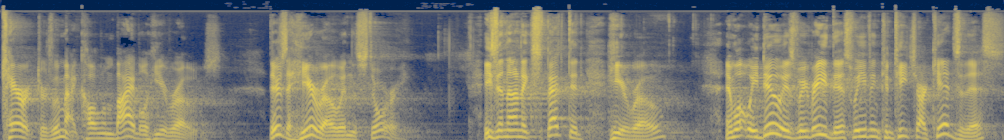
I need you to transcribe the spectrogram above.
characters. We might call them Bible heroes. There's a hero in the story. He's an unexpected hero. And what we do is we read this, we even can teach our kids this.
